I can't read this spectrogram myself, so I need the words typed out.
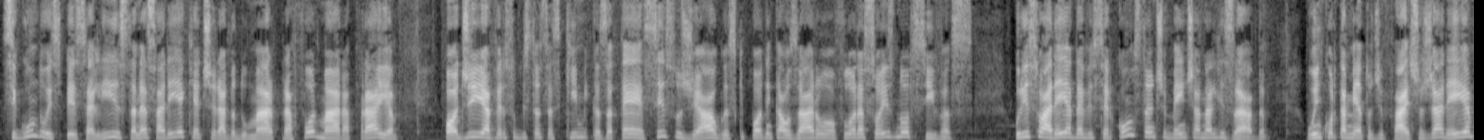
Segundo o especialista, nessa areia que é tirada do mar para formar a praia, pode haver substâncias químicas, até cistos de algas, que podem causar florações nocivas. Por isso, a areia deve ser constantemente analisada. O encurtamento de faixas de areia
